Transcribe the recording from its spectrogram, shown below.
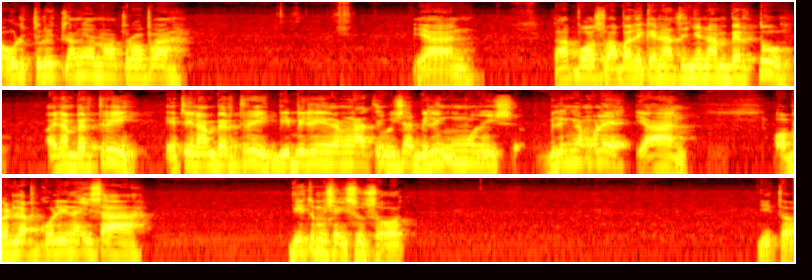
Paulit-ulit lang yan mga tropa. Yan. Tapos, babalikan natin yung number 2. Ay, number 3. Ito yung number 3. Bibiling lang natin ulit siya. Biling muli. Biling lang uli. Yan. Overlap ko na isa. Dito mo siya isusuot. Dito.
